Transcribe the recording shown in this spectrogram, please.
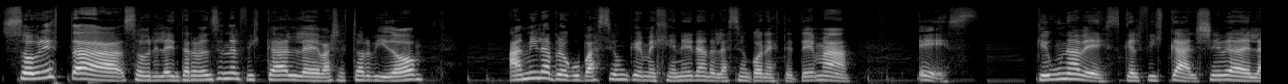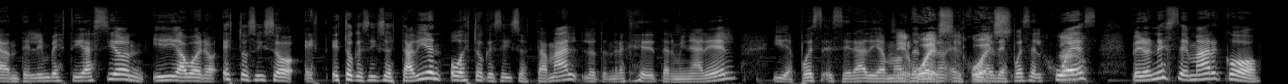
Sobre esta, sobre la intervención del fiscal Ballester Vidó, a mí la preocupación que me genera en relación con este tema es que una vez que el fiscal lleve adelante la investigación y diga, bueno, esto se hizo, esto que se hizo está bien o esto que se hizo está mal, lo tendrá que determinar él y después será, digamos, el, juez, el, juez, después el juez. Pero en ese marco,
